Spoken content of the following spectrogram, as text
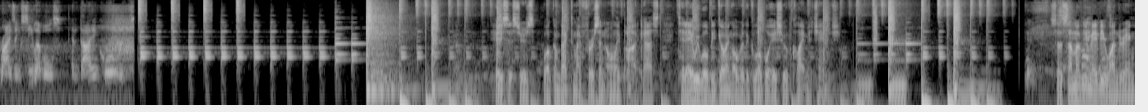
rising sea levels, and dying coral reefs. Hey, sisters, welcome back to my first and only podcast. Today, we will be going over the global issue of climate change. So, some of you may be wondering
